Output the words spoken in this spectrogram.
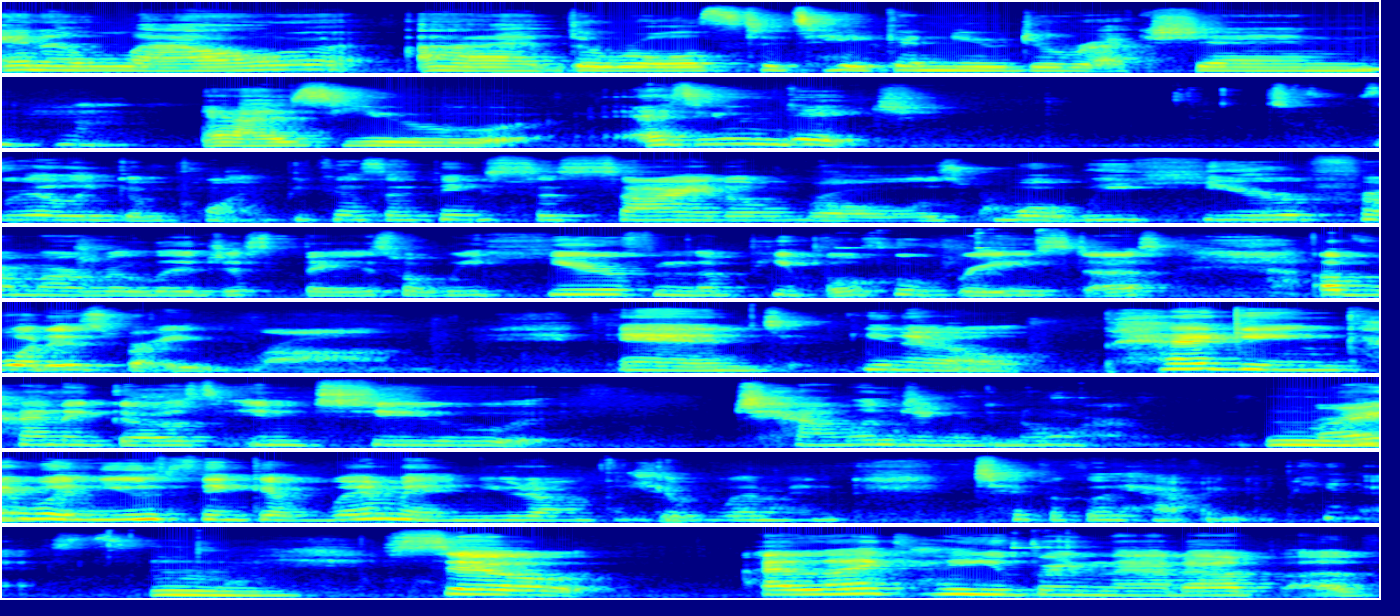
and allow uh, the roles to take a new direction as you as you engage. It's a really good point because I think societal roles, what we hear from our religious base, what we hear from the people who raised us of what is right and wrong. And, you know, pegging kind of goes into challenging the norm, Mm, right? When you think of women, you don't think of women typically having a penis. mm, So I like how you bring that up of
